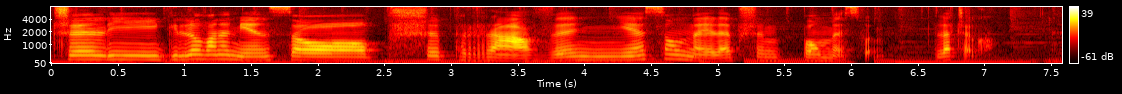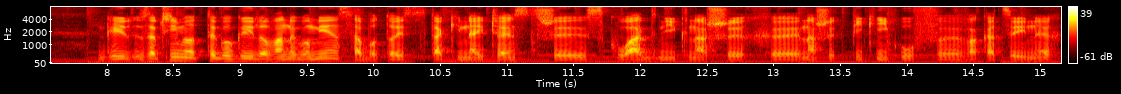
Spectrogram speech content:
Czyli grillowane mięso, przyprawy nie są najlepszym pomysłem. Dlaczego? Zacznijmy od tego grillowanego mięsa, bo to jest taki najczęstszy składnik naszych, e, naszych pikników e, wakacyjnych.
